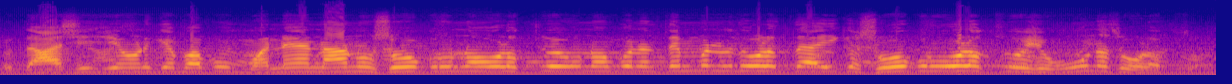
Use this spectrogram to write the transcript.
તો દાસી જીવણ કે બાપુ મને નાનું છોકરું ન ઓળખતું એવું ન બને તેમ મને નથી ઓળખતા. એ કે, છોકરું ઓળખતું હશે હું નથી ઓળખતો.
